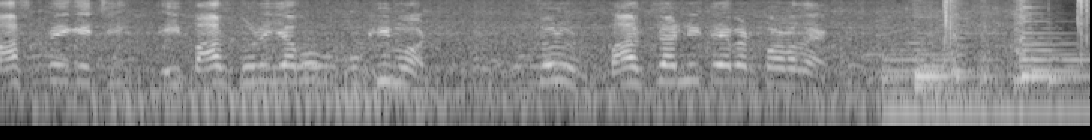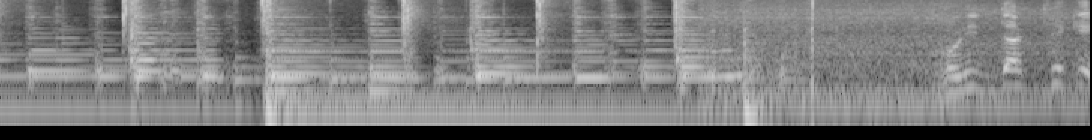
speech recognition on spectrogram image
বাস পেয়ে গেছি। এই বাস ধরে যাব উখিমঠ চলুন, বাস জার্নিটা এবার করা দেখ হরিদ্বার থেকে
